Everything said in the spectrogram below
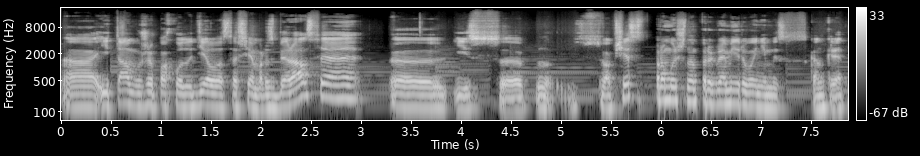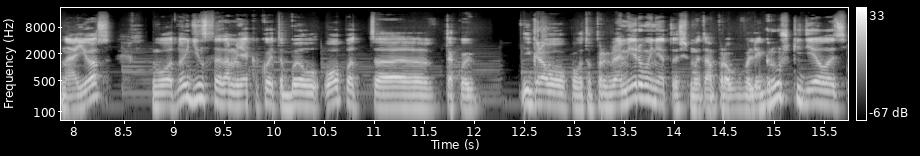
э, и там уже по ходу дела совсем разбирался, э, и с, э, ну, с, вообще с промышленным программированием, и с конкретно iOS. Вот. Ну, единственное, там у меня какой-то был опыт э, такой игрового какого-то программирования, то есть мы там пробовали игрушки делать,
